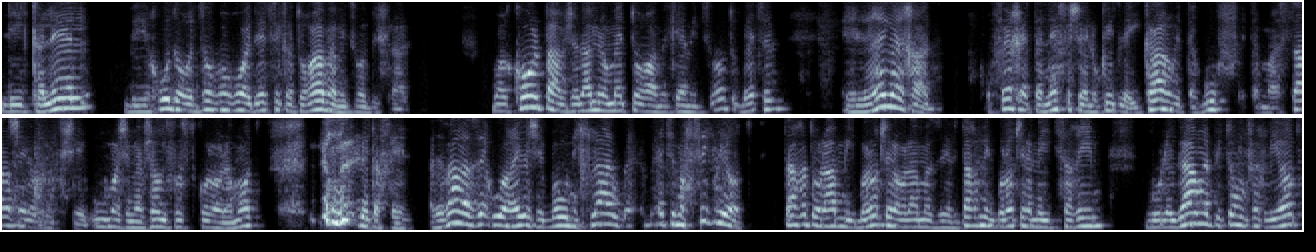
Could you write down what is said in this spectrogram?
להיכלל בייחוד אור אינסוף ברוך הוא עד עסק התורה והמצוות בכלל. כלומר, כל פעם שאדם לומד תורה ומקיים מצוות, הוא בעצם אה, לרגע אחד הופך את הנפש האלוקית לעיקר ואת הגוף, את המאסר של הגוף, שהוא מה שמאפשר לתפוס את כל העולמות, לטפל. הדבר הזה הוא הרגע שבו הוא נכלל, הוא בעצם מפסיק להיות תחת עולם, מגבלות של העולם הזה, ותחת מגבלות של המיצרים, והוא לגמרי פתאום הופך להיות,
